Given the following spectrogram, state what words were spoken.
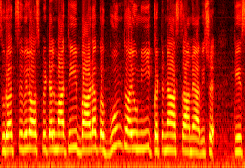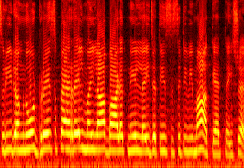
સુરત સિવિલ હોસ્પિટલમાંથી બાળક ગુમ થયુંની ઘટના સામે આવી છે. કેસરી રંગનો ડ્રેસ પહેરેલ મહિલા બાળકને લઈ જતી સીસીટીવીમાં કેદ થઈ છે.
